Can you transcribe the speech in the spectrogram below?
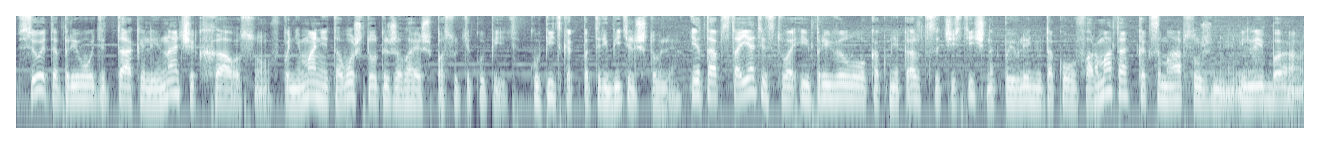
Все это приводит так или иначе к хаосу, в понимании того, что ты желаешь по сути купить. Купить как потребитель, что ли. Это обстоятельство и привело, как мне кажется, частично к появлению такого формата, как самообслуживание. И либо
